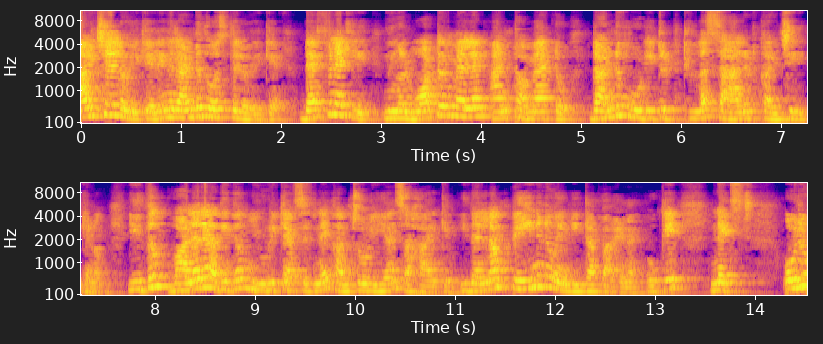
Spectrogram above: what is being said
ആഴ്ചയിൽ ഒരിക്കൽ അല്ലെങ്കിൽ രണ്ട് ദിവസത്തിൽ ഒരിക്കൽ ഡെഫിനറ്റ്ലി നിങ്ങൾ വാട്ടർ മെലൺ ആൻഡ് ടൊമാറ്റോ രണ്ടും കൂടിയിട്ടിട്ടുള്ള സാലഡ് കഴിച്ചിരിക്കണം. ഇതും വളരെയധികം യൂറിക് ആസിഡിനെ കൺട്രോൾ ചെയ്യാൻ സഹായിക്കും. ഇതെല്ലാം പെയിനിന് വേണ്ടിയിട്ടാണ് പറയണേ ഓക്കെ നെക്സ്റ്റ് ഒരു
